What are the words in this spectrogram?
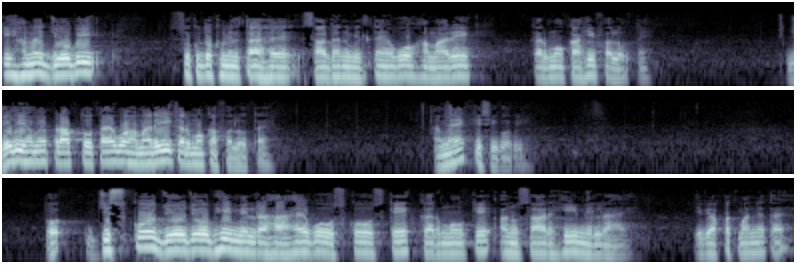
कि हमें जो भी सुख दुख मिलता है, साधन मिलते हैं, वो हमारे कर्मों का ही फल होते हैं। जो भी हमें प्राप्त होता है, वो हमारे ही कर्मों का फल होता है। हमें किसी को भी। तो जिसको जो जो भी मिल रहा है, वो उसको उसके कर्मों के अनुसार ही मिल रहा है। ये व्यापक मान्यता है।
